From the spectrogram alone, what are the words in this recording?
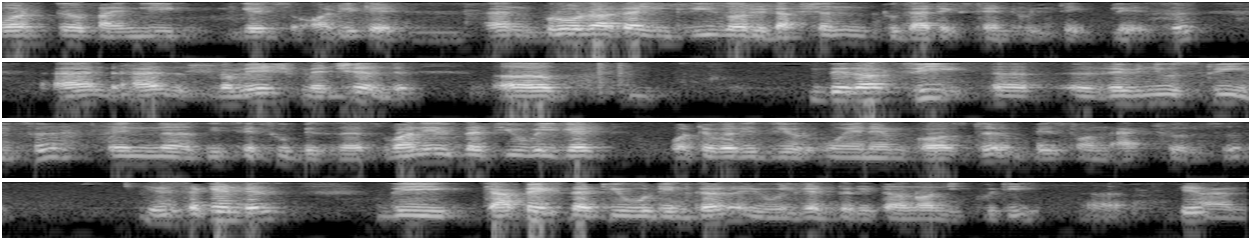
what uh, finally gets audited and pro rata increase or reduction to that extent will take place. And as Ramesh mentioned, uh, there are three uh, revenue streams in uh, the CISU business. One is that you will get whatever is your O&M cost based on actuals. The second is the capex that you would incur, you will get the return on equity. Uh, yeah. and,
